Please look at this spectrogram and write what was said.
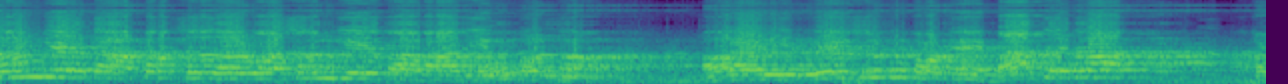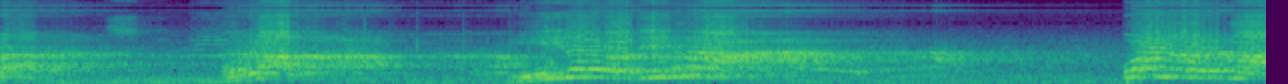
सङ्घीयता पक्षधर वा सङ्घीयतावादी हौँ भन्न अगाडि तेर्सुनु पर्ने बाध्यता खडा छ र हिजोको दिनमा पूर्ण रूपमा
